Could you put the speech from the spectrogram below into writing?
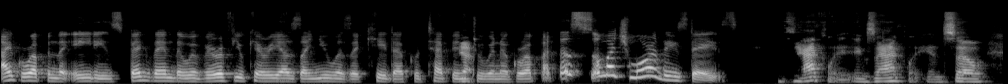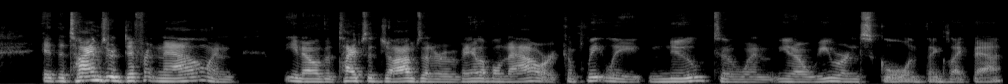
I grew up in the 80s. Back then, there were very few careers I knew as a kid I could tap into yeah. when I grew up, but there's so much more these days. Exactly, exactly. And so it, the times are different now. And you know the types of jobs that are available now are completely new to when you know we were in school and things like that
